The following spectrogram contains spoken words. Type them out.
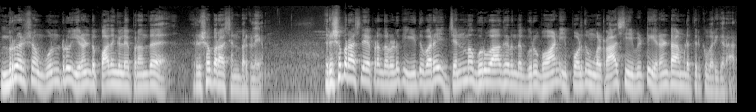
மிருகர்ஷம் ஒன்று இரண்டு பாதங்களில் பிறந்த ரிஷபராசி என்பர்களே ரிஷபராசியிலே பிறந்தவர்களுக்கு இதுவரை ஜென்ம குருவாக இருந்த குருபவான் இப்பொழுது உங்கள் ராசியை விட்டு இரண்டாம் இடத்திற்கு வருகிறார்.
